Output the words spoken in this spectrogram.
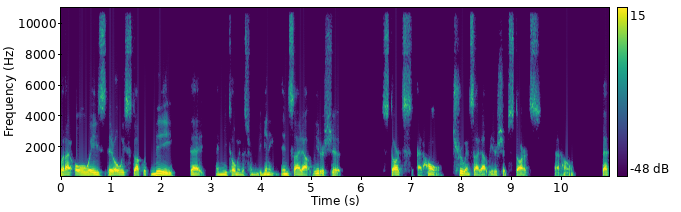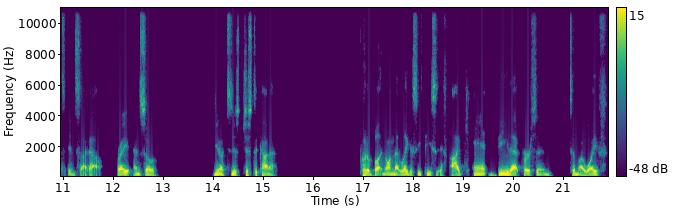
but I always, it always stuck with me that, and you told me this from the beginning, inside out leadership starts at home. True inside out leadership starts at home. That's inside out. Right. And so, you know, to just, just to kind of put a button on that legacy piece. If I can't be that person to my wife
